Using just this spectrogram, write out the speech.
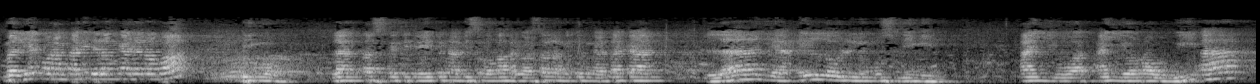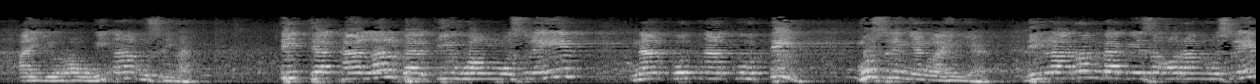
Melihat orang tadi dalam keadaan apa? Bingung. Lantas ketika itu Nabi Sallallahu Alaihi Wasallam itu mengatakan, La ya'illu lil muslimin ayyurawi'a ayyurawi'a muslimat. Tidak halal bagi wong muslim nakut-nakuti muslim yang lainnya. Dilarang bagi seorang muslim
